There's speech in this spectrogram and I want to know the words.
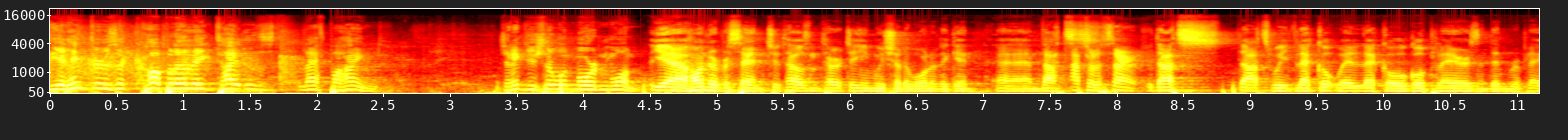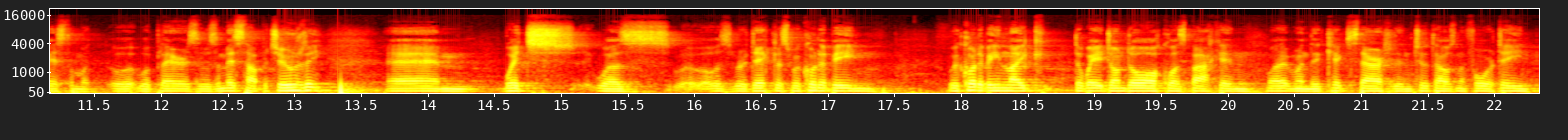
Do you think there's a couple of league titles left behind? Do you think you should have won more than one? Yeah, hundred percent. 2013, we should have won it again. Um, that's After the start. That's that's we've let go, we let go of good players and didn't replace them with, with players. It was a missed opportunity, um, which was was ridiculous. We could have been. We could have been like the way Dundalk was back in when when the kick started in 2014.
